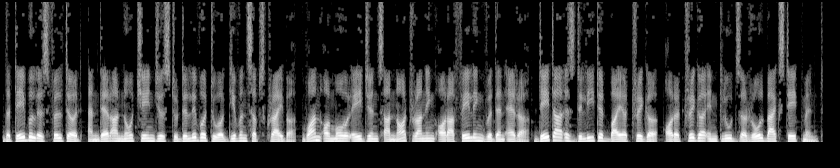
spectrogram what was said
The table is filtered, and there are no changes to deliver to a given subscriber. One or more agents are not running or are failing with an error. Data is deleted by a trigger, or a trigger includes a rollback statement.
